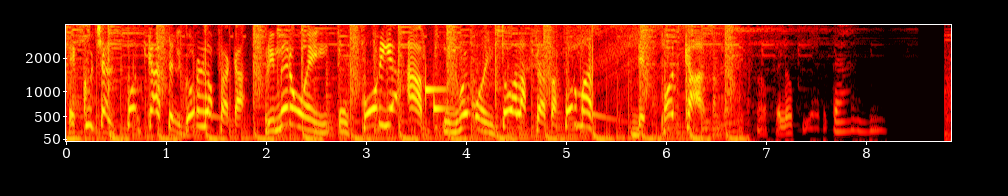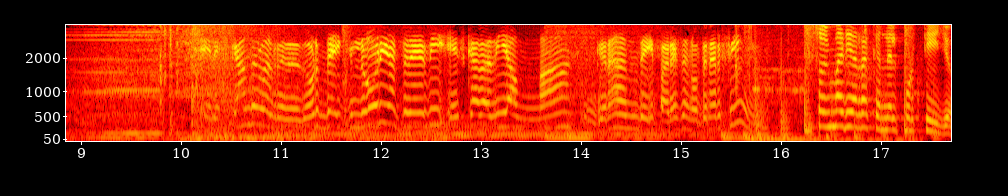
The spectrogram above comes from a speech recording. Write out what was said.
Escucha el podcast del Gordo y la Flaca primero en Euforia App y luego en todas las plataformas de podcast. No se lo pierdan. El escándalo alrededor de Gloria Trevi es cada día más grande y parece no tener fin. Soy María Raquel Portillo.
